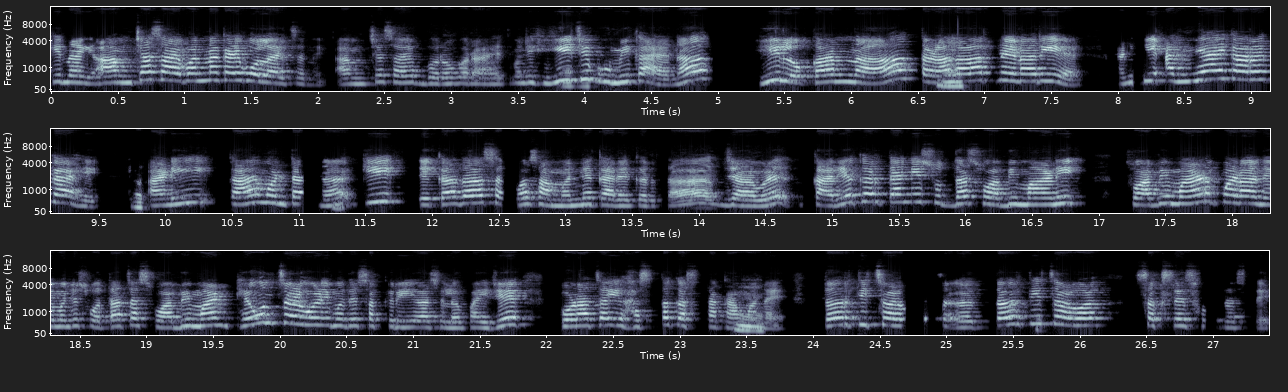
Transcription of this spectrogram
की नाही आमच्या साहेबांना काही बोलायचं नाही. आमचे साहेब बरोबर आहेत. म्हणजे ही जी. भूमिका आहे ना, ही लोकांना. तळागाळात नेणारी आहे आणि ही अन्यायकारक आहे. आणि काय म्हणतात ना की एखादा सर्वसामान्य कार्यकर्ता ज्यावेळेस कार्यकर्त्यांनी सुद्धा स्वाभिमानी स्वाभिमानपणाने म्हणजे स्वतःचा स्वाभिमान ठेवून चळवळीमध्ये सक्रिय असलं पाहिजे कोणाचाही हस्तक असता कामा. नये तर ती चळवळ तर ती चळवळ सक्सेस होत असते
